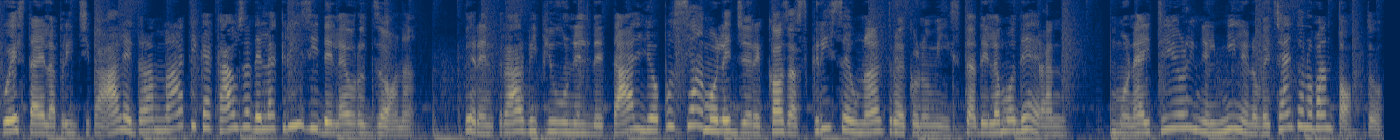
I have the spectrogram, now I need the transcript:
Questa è la principale e drammatica causa della crisi dell'Eurozona. Per entrarvi più nel dettaglio possiamo leggere cosa scrisse un altro economista della Modern Money Theory nel 1998,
